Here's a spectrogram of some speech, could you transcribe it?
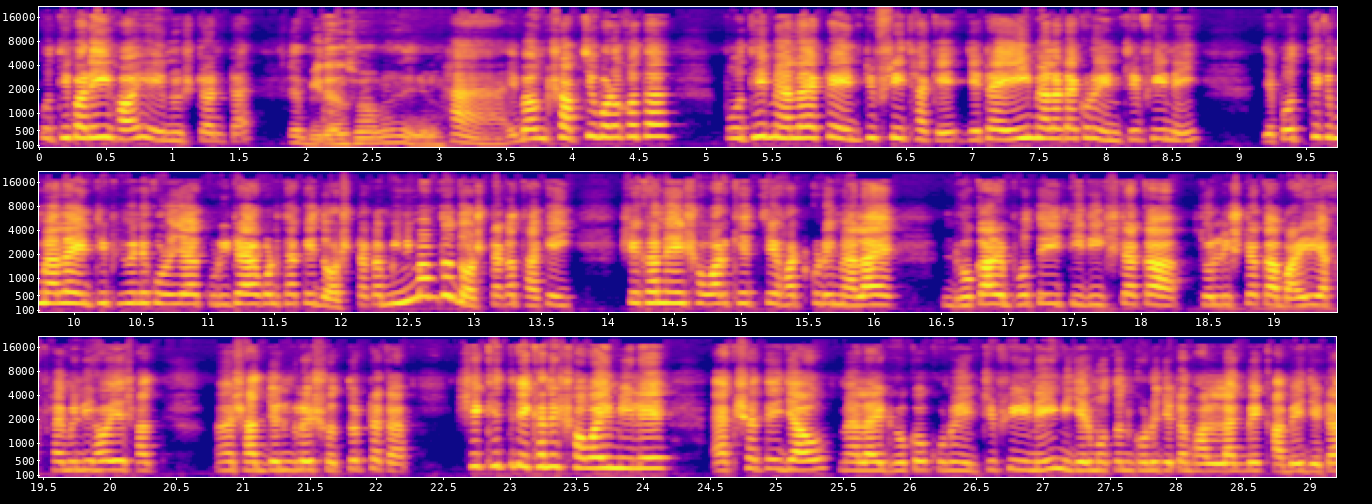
প্রতিবারেই হয় এই অনুষ্ঠানটা। বিধানসভা মানে হ্যাঁ এবং সবচেয়ে বড় কথা প্রতি মেলায় একটা এন্ট্রি ফ্রি থাকে যেটা এই মেলাটা কোনো এন্ট্রি ফি নেই। যে প্রত্যেক মেলায় এন্ট্রি ফি মানে কোনো জায়গায় কুড়ি টাকা করে থাকে দশ টাকা মিনিমাম তো দশ টাকা থাকেই। সেখানে সবার ক্ষেত্রে হট করে মেলায় ঢোকার হতেই তিরিশ টাকা চল্লিশ টাকা বাড়ির এক ফ্যামিলি হয়ে সাত আহ, সাতজনগুলো সত্তর টাকা। সেক্ষেত্রে এখানে সবাই মিলে একসাথে যাও মেলায় ঢোকো কোনো এন্ট্রি ফি নেই। নিজের মতন করে যেটা ভালো লাগবে খাবে যেটা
